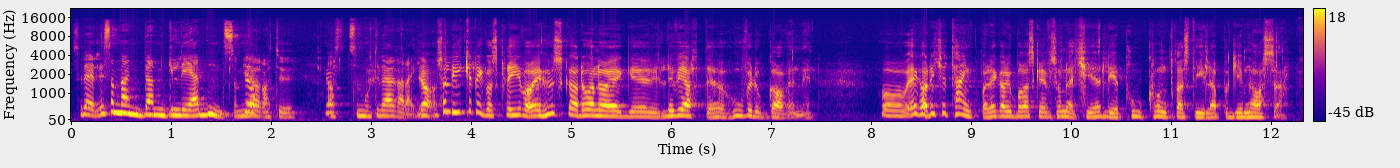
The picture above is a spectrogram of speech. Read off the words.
Så det er liksom den, den gleden som gjør at du at, som motiverer deg? Ja, så liker jeg å skrive. Jeg husker da når jeg uh, leverte hovedoppgaven min. Og Jeg hadde ikke tenkt på det, jeg hadde jo bare skrevet sånne kjedelige pro-kontra-stiler på gymnaset.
